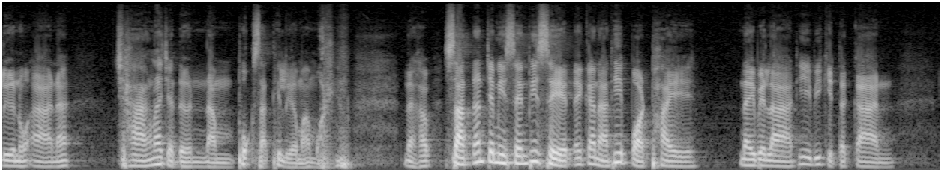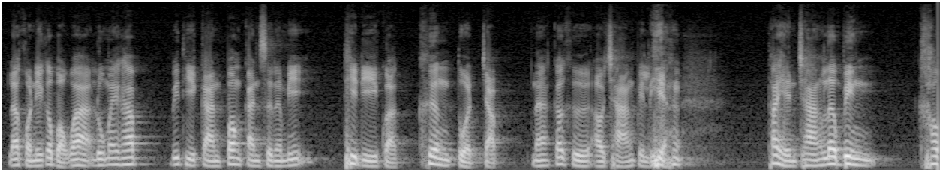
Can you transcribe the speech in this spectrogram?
เรือโนอานะ ช้างน่าจะเดินนำพวกสัตว์ที่เหลือมาหมดนะครับ สัตว์นั้นจะมีเซนพิเศษในขณะที่ปลอดภัยในเวลาที่วิกฤตการณ์แล้วคนนี้ก็บอกว่ารู้ไหมครับ วิธีการป้องกันสึนามิที่ดีกว่าเครื่องตรวจจับนะก็คือเอาช้างไปเลี้ยง ถ้าเห็นช้างเริ่มวิ่ง เข้า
